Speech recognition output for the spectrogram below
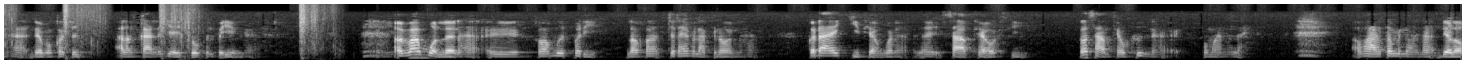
นะฮะเดี๋ยวมันก็จะอลังการและใหญ่โตขึ้นไปเองนะฮะเอาว่าหมดเลยนะฮะเออก็มืดพอดี เราก็จะได้เวลาไปนอนนะฮะก็ได้กี่แถววะนะได้สามแถวสี่ก็สามแถวครึ่งนะฮะ ประมาณนั่นแหละเอาว่าเราต้องไปนอนนะเดี๋ยวเรา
